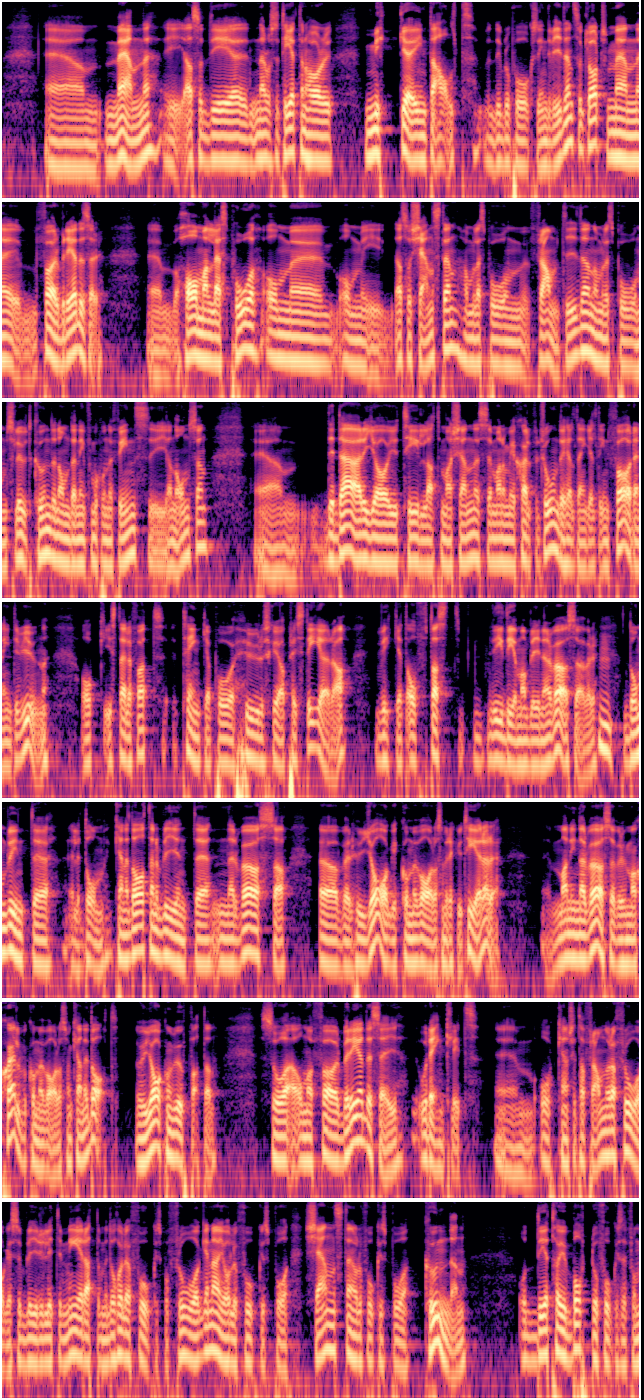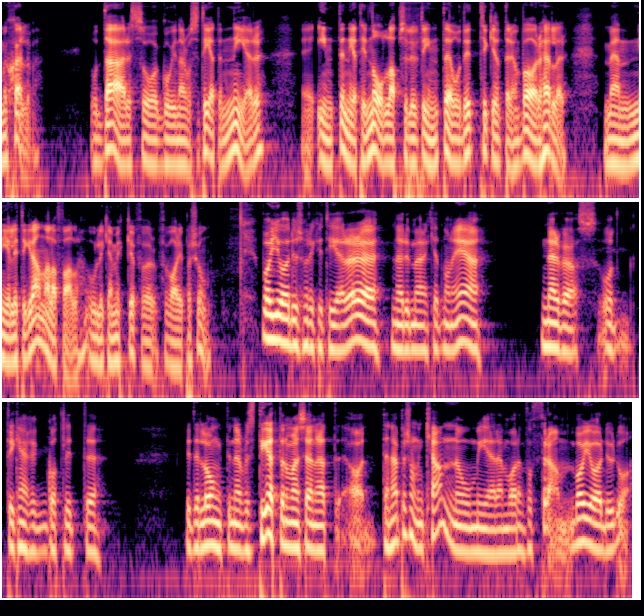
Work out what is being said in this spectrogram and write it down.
Ehm, men alltså det, nervositeten har mycket, inte allt. Det beror på också individen såklart, men eh, förberedelser. Ehm, har man läst på om, eh, om alltså tjänsten? Har man läst på om framtiden? Har man läst på om slutkunden? Om den informationen finns i annonsen? Ehm, det där gör ju till att man känner sig, man har mer självförtroende helt enkelt inför den intervjun. Och istället för att tänka på hur ska jag prestera, vilket oftast är det man blir nervös över. Mm. De blir inte, eller de, kandidaterna blir inte nervösa över hur jag kommer vara som rekryterare. Man är nervös över hur man själv kommer vara som kandidat och hur jag kommer bli uppfattad. Så om man förbereder sig ordentligt Ehm, och kanske ta fram några frågor så blir det lite mer att men då håller jag fokus på frågorna, jag håller fokus på tjänsten, jag håller fokus på kunden. Och det tar ju bort då fokuset från mig själv. Och där så går ju nervositeten ner. Eh, inte ner till noll, absolut inte. Och det tycker jag inte den bör heller. Men ner lite grann i alla fall. Olika mycket för, för varje person. Vad gör du som rekryterare när du märker att någon är nervös och det kanske gått lite, lite långt i nervositeten och man känner att ja, den här personen kan nog mer än vad den får fram. Vad gör du då?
